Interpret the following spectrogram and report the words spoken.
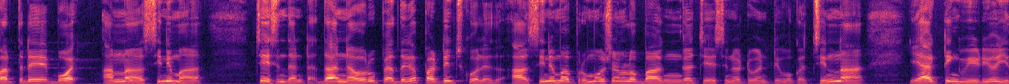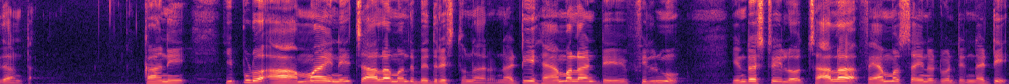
బర్త్డే బాయ్ అన్న సినిమా చేసిందంట. దాన్ని ఎవరు పెద్దగా పట్టించుకోలేదు. ఆ సినిమా ప్రమోషన్లో భాగంగా చేసినటువంటి ఒక చిన్న యాక్టింగ్ వీడియో ఇదంట. కానీ ఇప్పుడు ఆ అమ్మాయిని చాలామంది బెదిరిస్తున్నారు. నటి హేమ లాంటి ఫిల్ము ఇండస్ట్రీలో చాలా ఫేమస్ అయినటువంటి నటి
